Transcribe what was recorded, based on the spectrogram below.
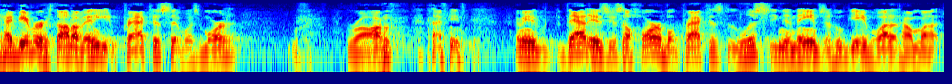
Have you ever thought of any practice that was more wrong? I mean, I mean, that is just a horrible practice, listing the names of who gave what and how much.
